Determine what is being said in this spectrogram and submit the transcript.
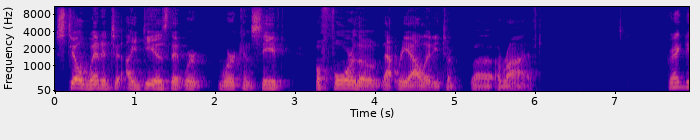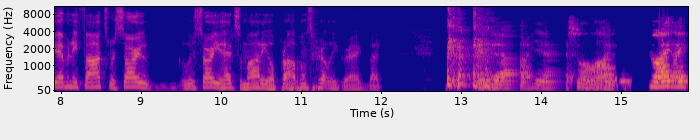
still wedded to ideas that were were conceived before the, that reality took uh, arrived. Greg do you have any thoughts? We're sorry we're sorry you had some audio problems early greg but yeah yeah so I, no, I, I,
